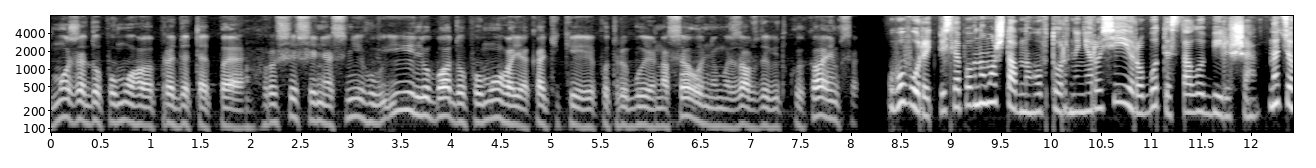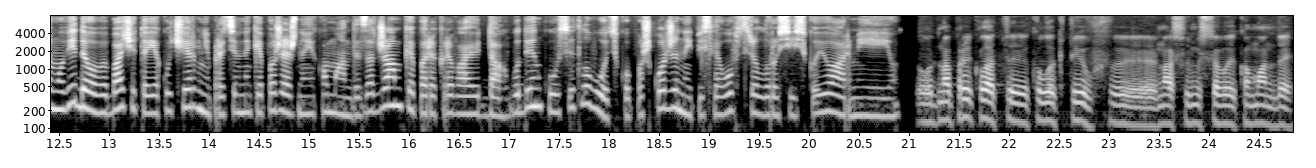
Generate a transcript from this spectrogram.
може допомога при ДТП, розчищення снігу і люба допомога, яка тільки потребує населення, ми завжди відкликаємося. Говорить, після повномасштабного вторгнення Росії роботи стало більше. На цьому відео ви бачите, як у червні працівники пожежної команди «Заджамки» перекривають дах будинку у Світловодську, пошкоджений після обстрілу російською армією. От, наприклад, е, колектив е, нашої місцевої команди е,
